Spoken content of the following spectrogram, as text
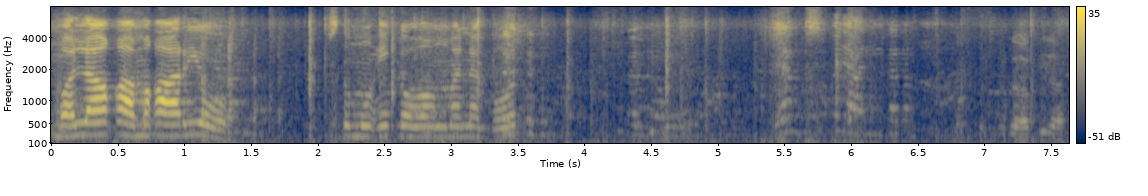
Bala ka, Macario. Gusto mo ikaw ang managot? Gabi, oh.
